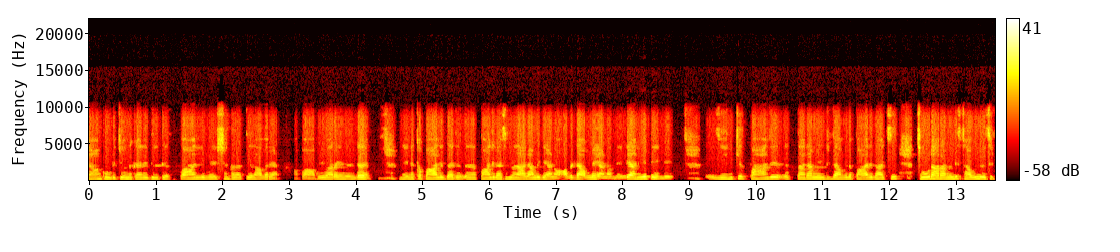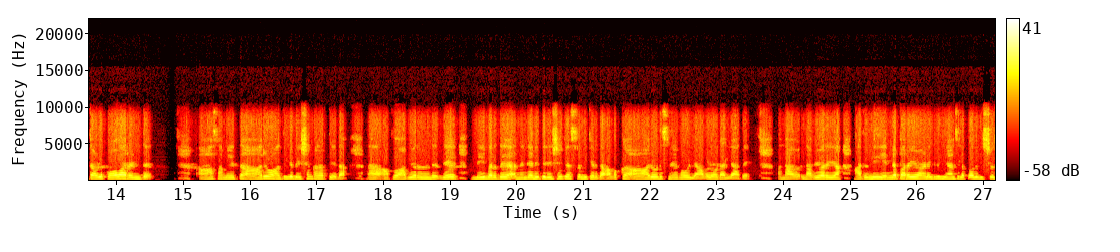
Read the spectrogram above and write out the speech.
ഞാൻ കുടിച്ചു എന്ന് കരുതിയിട്ട് പാലിൽ വിഷം കലർത്തിയത് അവരാ. അപ്പൊ അവർ പറയുന്നുണ്ട് നിനക്ക് പാൽ തരു പാൽ കാച്ചുന്നത് അനാമികയാണോ? അവരുടെ അമ്മയാണോ? നിന്റെ അനിയത്തിയല്ലേ? എനിക്ക് പാൽ തരാൻ വേണ്ടിട്ട് അവൾ പാൽ കാച്ചി ചൂടാറാൻ വേണ്ടി സ്റ്റൗവിൽ വെച്ചിട്ട് അവൾ പോവാറുണ്ട്. ആ സമയത്ത് ആരോ അതിൽ വിഷം കലർത്തിയതാ. അപ്പൊ അഭി പറയുന്നുണ്ട് ദേ നീ വെറുതെ നിന്റെ അനിയത്തി രക്ഷിക്കാൻ ശ്രമിക്കരുത്. അവക്ക് ആരോട് സ്നേഹവും അവളോടല്ലാതെ. നവി പറയാ അത് നീ എന്നെ പറയുവാണെങ്കിൽ ഞാൻ ചിലപ്പോൾ അത് വിശ്വസിച്ചു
